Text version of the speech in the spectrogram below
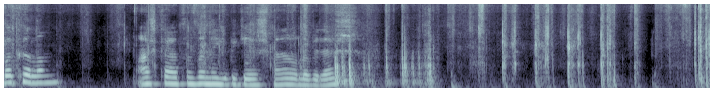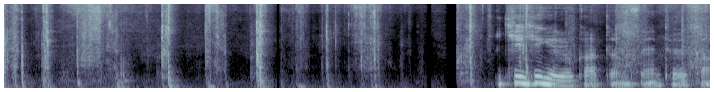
bakalım aşk hayatınızda ne gibi gelişmeler olabilir? İki iki geliyor kartlarımız enteresan.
